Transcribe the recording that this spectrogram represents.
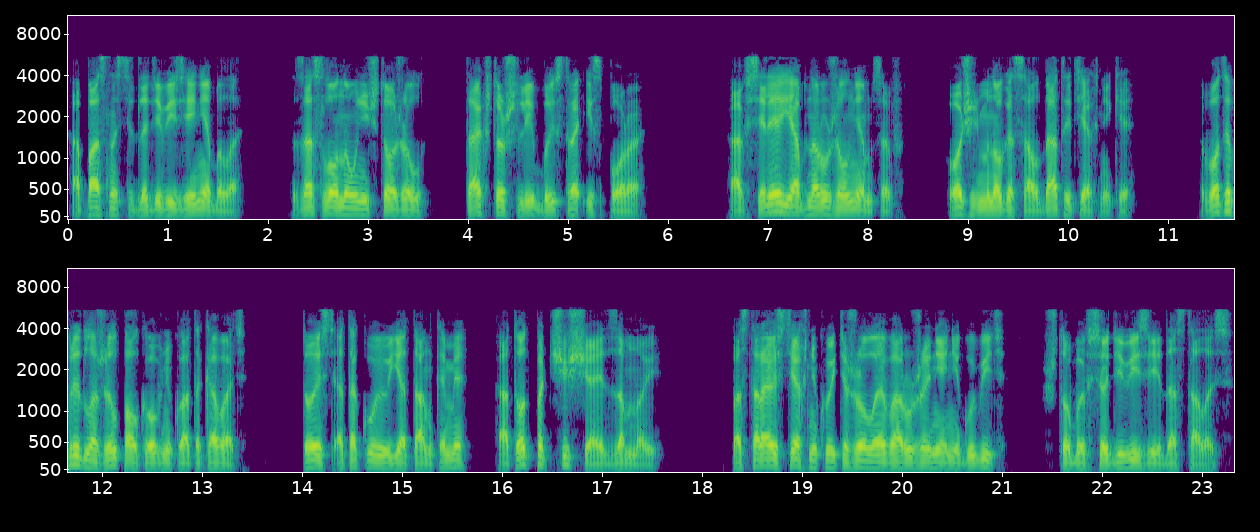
опасности для дивизии не было. Заслоны уничтожил, так что шли быстро и споро. А в селе я обнаружил немцев, очень много солдат и техники. Вот и предложил полковнику атаковать. То есть атакую я танками, а тот подчищает за мной. Постараюсь технику и тяжелое вооружение не губить, чтобы все дивизии досталось.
